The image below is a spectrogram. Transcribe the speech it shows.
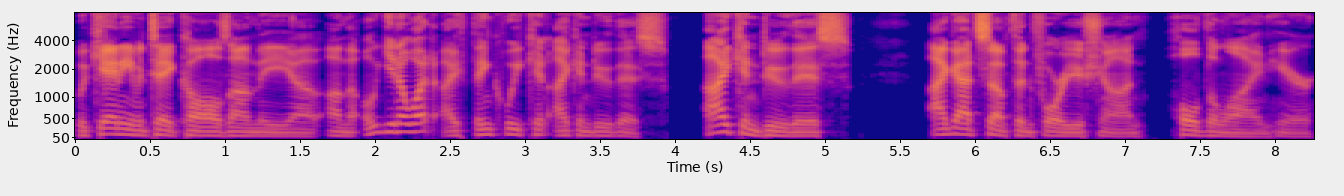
we can't even take calls on the uh, on the. Oh, you know what? I think we can. I can do this. I can do this. I got something for you, Sean. Hold the line here.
